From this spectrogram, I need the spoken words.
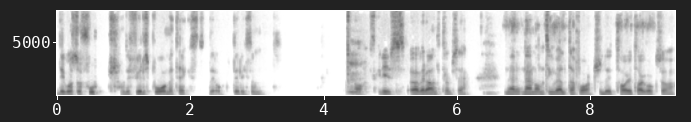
det går så fort och det fylls på med text och det liksom Mm. ja, skrivs överallt, jag säga. När, när någonting väl tar fart. Så det tar ju ett tag också att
